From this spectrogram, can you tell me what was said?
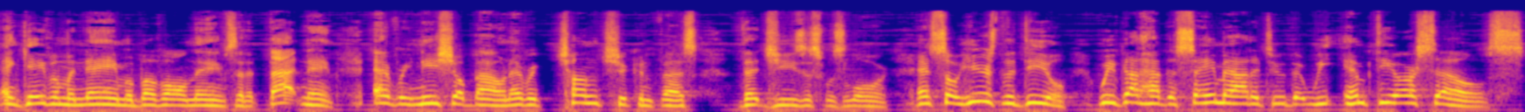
and gave him a name above all names, that at that name every knee shall bow and every tongue should confess that Jesus was Lord. And so here's the deal. We've got to have the same attitude that we empty ourselves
